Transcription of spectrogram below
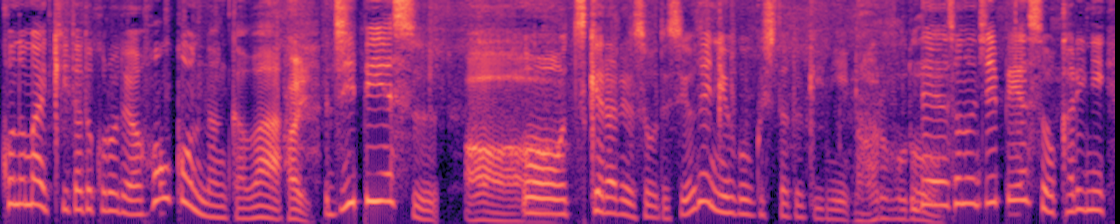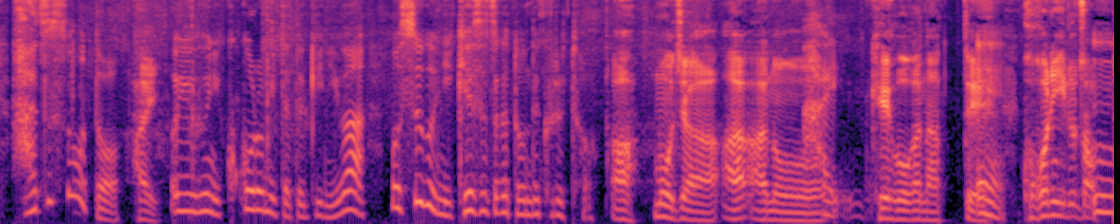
この前聞いたところでは香港なんかははい GPS。をつけられるそうですよね入国した時に。なるほど。でその GPS を仮に外そうとはいいうふうに試みた時にはもうすぐに警察が飛んでくると。あ、もうじゃあ、あ、あの、はい警報が鳴って、ええここにいるぞっ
